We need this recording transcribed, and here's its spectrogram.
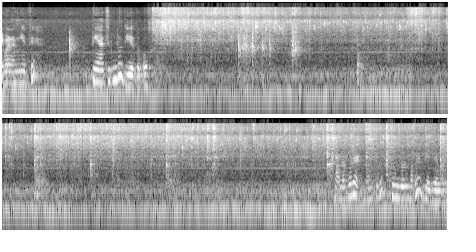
এবার আমি এতে পেঁয়াজগুলো দিয়ে দেবো। ভালো করে একদম পুরো সুন্দরভাবে ভেজে নেব।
